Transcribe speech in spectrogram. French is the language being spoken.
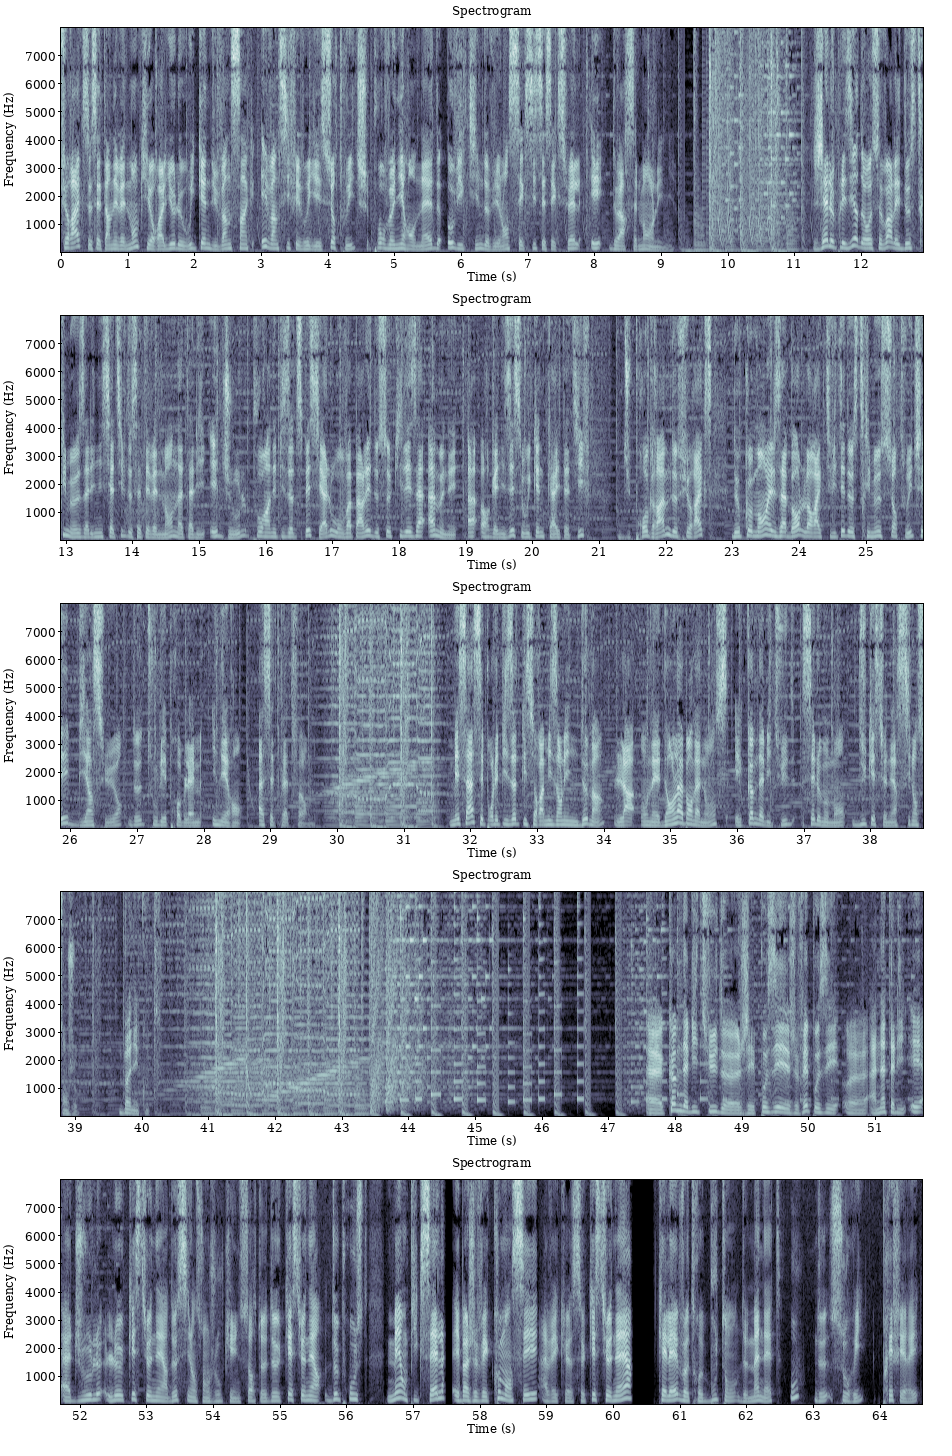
Furax, c'est un événement qui aura lieu le week-end du 25 et 26 février sur Twitch pour venir en aide aux victimes de violences sexistes et sexuelles et de harcèlement en ligne. J'ai le plaisir de recevoir les deux streameuses à l'initiative de cet événement, Nathalie et Jules, pour un épisode spécial où on va parler de ce qui les a amenées à organiser ce week-end caritatif, du programme de Furax, de comment elles abordent leur activité de streameuse sur Twitch et bien sûr de tous les problèmes inhérents à cette plateforme. Mais ça, c'est pour l'épisode qui sera mis en ligne demain. Là, on est dans la bande-annonce, et comme d'habitude, c'est le moment du questionnaire Silence en joue. Bonne écoute. Euh, comme d'habitude, euh, j'ai posé, je vais poser euh, à Nathalie et à Jules le questionnaire de Silence en joue, qui est une sorte de questionnaire de Proust, mais en pixels. Et ben, je vais commencer avec ce questionnaire. Quel est votre bouton de manette ou de souris préféré,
